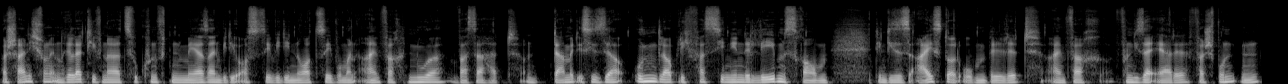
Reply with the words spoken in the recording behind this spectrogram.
wahrscheinlich schon in relativ naher Zukunft ein Meer sein wie die Ostsee, wie die Nordsee, wo man einfach nur Wasser hat. Und damit ist dieser unglaublich faszinierende Lebensraum, den dieses Eis dort oben bildet, einfach von dieser Erde verschwunden.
